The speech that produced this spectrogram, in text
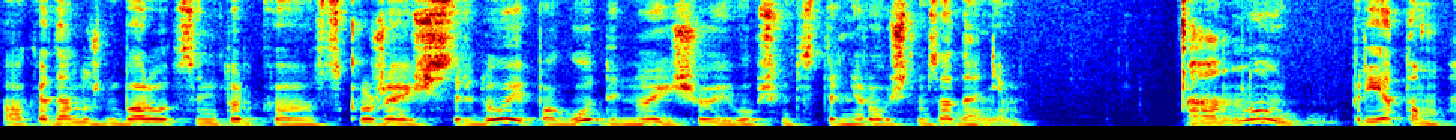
а, когда нужно бороться не только с окружающей средой и погодой, но еще и, в общем-то, с тренировочным заданием. А, ну, при этом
